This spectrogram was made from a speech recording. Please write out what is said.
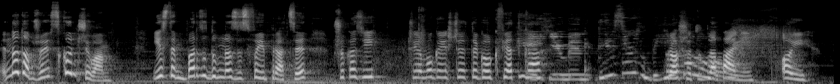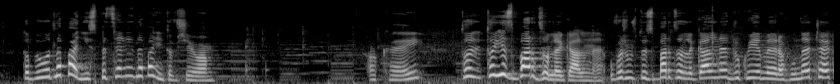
No dobrze, skończyłam. Jestem bardzo dumna ze swojej pracy. Przy okazji, czy ja mogę jeszcze tego kwiatka? Proszę, to dla pani. Oj, to było dla pani, specjalnie dla pani to wzięłam. Okej. To, to jest bardzo legalne. Uważam, że to jest bardzo legalne. Drukujemy rachuneczek.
